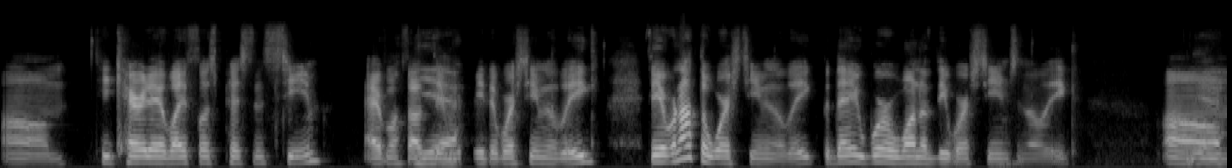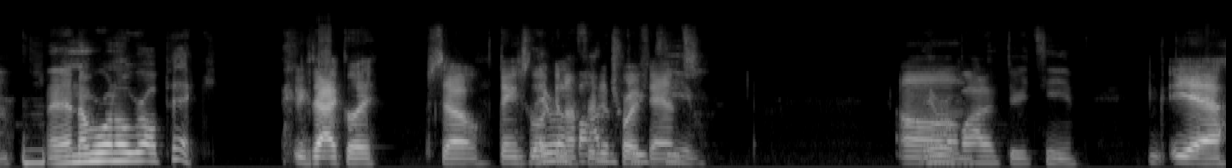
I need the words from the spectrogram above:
Um, he carried a lifeless Pistons team. Everyone thought they would be the worst team in the league. They were not the worst team in the league, but they were one of the worst teams in the league. Um, and a number one overall pick. exactly. So things They were looking up for Detroit fans. team. They were a Um, bottom three team. Yeah.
